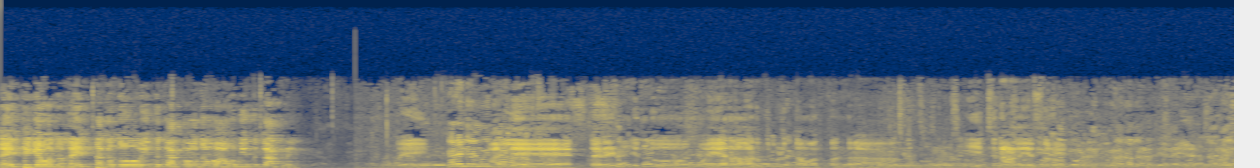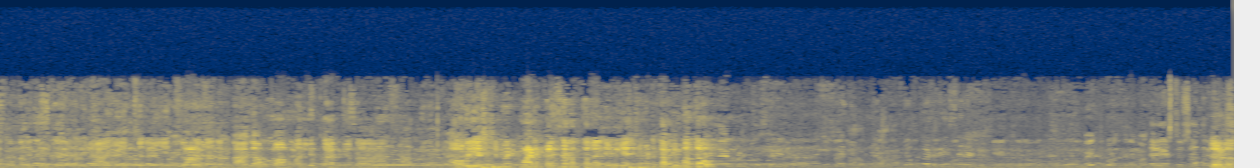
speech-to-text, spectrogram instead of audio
ಲೈನ್ ತೆಗೆಯೋದು ಲೈನ್ ತೆಗೆದು ಇದಕ್ಕೆ ಹಾಕೋದು ಅವನು ಇದಕ್ಕೆ ಹಾಕ್ರಿ. ಅಲ್ಲೇ ಕರೆಂಟ್ ಇದ್ದು ವಯರ್ ಹರಿದು ಬೀಳ್ತಾವಂತಂದ್ರ ಈಚನಾಳ ಹೆಸರು. ಈಚನಾಳದಾಗ ನಾಗಪ್ಪ ಮಲ್ಲಿಕಾರ್ಜುನ. ಅವ್ರು ಎಸ್ಟಿಮೇಟ್ ಮಾಡಿ ಕಳ್ಸಾರಂತಲ್ಲ ನಿಮ್ಗೆ ಎಸ್ಟಿಮೇಟ್ ಕಾಪಿ ಬಂದವು? ಹೇಳು.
